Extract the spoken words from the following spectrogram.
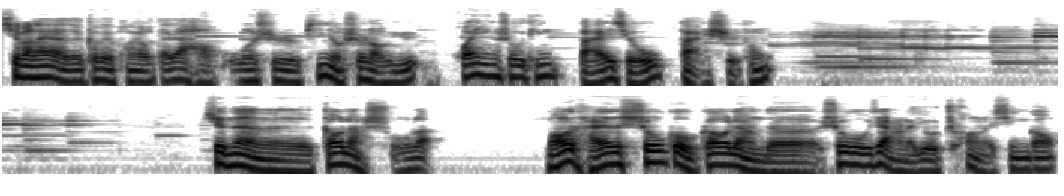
喜马拉雅的各位朋友，大家好，我是品酒师老于，欢迎收听白酒百事通。现在呢，高粱熟了，茅台收购高粱的收购价呢又创了新高。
